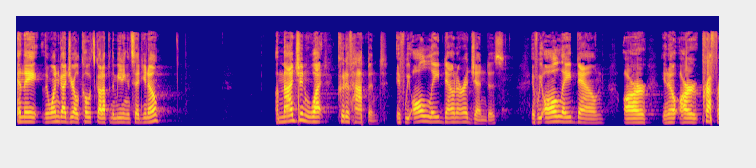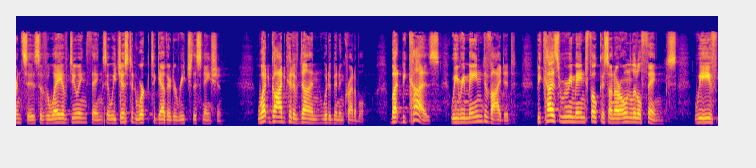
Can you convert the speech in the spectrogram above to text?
And they, the one guy, Gerald Coates, got up in the meeting and said, You know, imagine what could have happened if we all laid down our agendas, if we all laid down our, you know, our preferences of the way of doing things, and we just had worked together to reach this nation. What God could have done would have been incredible. But because we remained divided, because we remained focused on our own little things, we've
